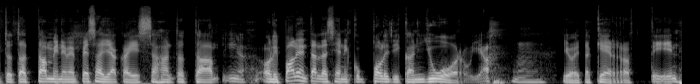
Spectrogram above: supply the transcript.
tota, Tamminiemen pesäjakajissahan tota, oli paljon tällaisia niin kuin politiikan juoruja, mm. joita kerrottiin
